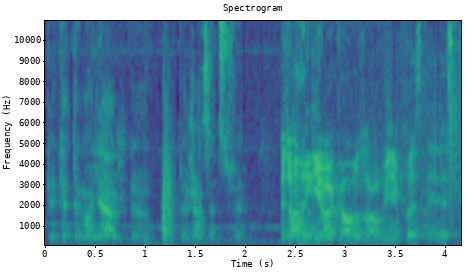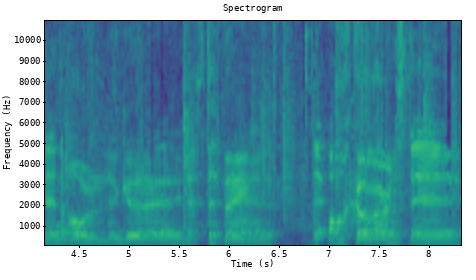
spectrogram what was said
quelques témoignages de, de gens satisfaits. J'en ris encore, j'en reviens pas. C'était c'était drôle, le gars. euh, là, c'était bien. euh, c'était hors commun, c'était.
